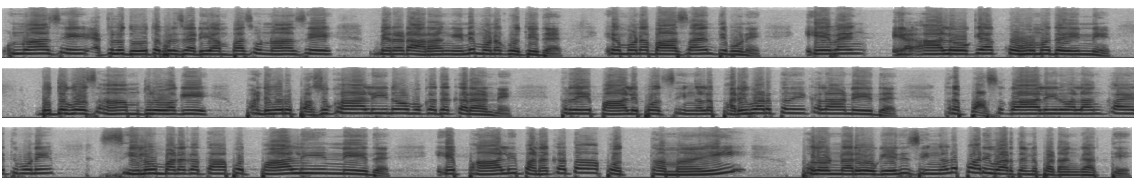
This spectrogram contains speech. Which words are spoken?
උන්වහන්සේ ඇතුළු දූත පිරිස අඩියන් පස්සේ උන්වහන්සේ මෙරට අරන් එන්නේ මොන කෘතිද? ඒ මොන භාෂාවෙන් තිබුණේ? ඒවෙන් ආලෝකයක් කොහොමද එන්නේ? බුද්ධඝෝස ආමතුරු වගේ පඬිවරු පසු කාලීනව මොකද කරන්නේ? ඒතර මේ පාලි පොත් සිංහල පරිවර්තනය කළා නේද? ඒතර පසු කාලීනව ලංකාවේ තිබුණේ සීලොම් බණ කතා පොත් පාලියෙන් නේද? ඒ පාලි බණ කතා පොත් තමයි පොළොන්නරු යුගයේදී සිංහල පරිවර්තන පටන් ගත්තේ.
